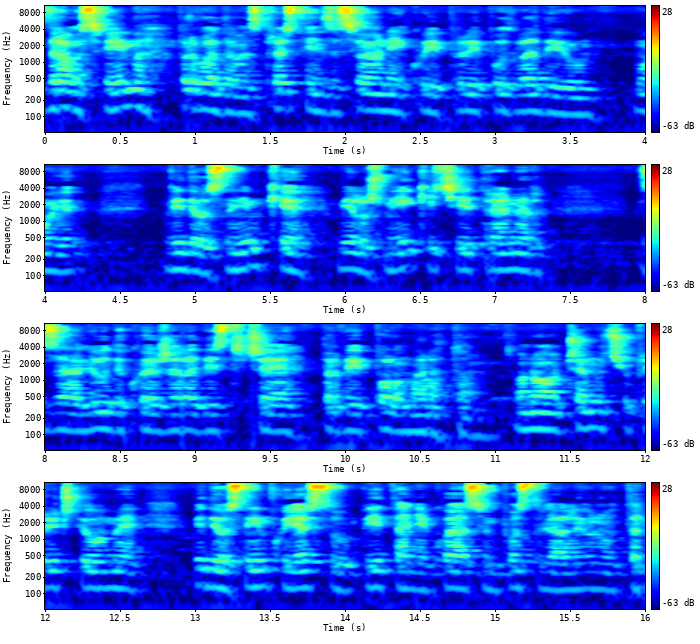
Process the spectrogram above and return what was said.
Zdravo svima, prvo da vas predstavim za sve one koji prvi put gledaju moje video snimke. Miloš Mikić je trener za ljude koje žele da istriče prvi polomaraton. Ono o čemu ću pričati u ovome video snimku jesu pitanje koja su mi postavljali unutar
